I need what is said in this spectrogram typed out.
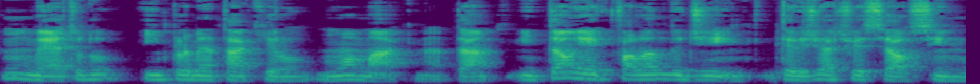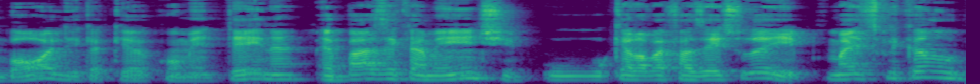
um método e implementar aquilo numa máquina, tá? Então, e falando de inteligência artificial simbólica que eu comentei, né? É basicamente o que ela vai fazer é isso daí. Mas explicando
